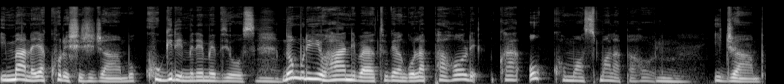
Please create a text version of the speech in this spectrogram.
imana yakoresheje ijambo kugira imireme byose. No muri yohani baratubwira ngo la parole ka commencement la parole. Ijambo.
